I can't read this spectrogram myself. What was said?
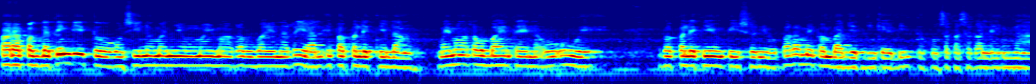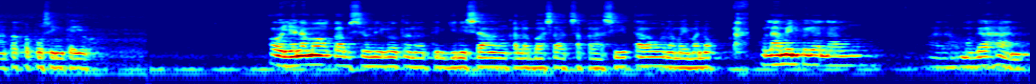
Para pagdating dito, kung sino man yung may mga kababayan na real, ipapalit nyo lang. May mga kababayan tayo na uuwi, ipapalit nyo yung piso nyo para may pambudget din kayo dito kung sakasakaling na kakapusing kayo. Oh, yan ang mga kabs yung niluto natin. Ginisang kalabasa at saka sitaw na may manok. Ulamin ko yan ng ano, umagahan,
